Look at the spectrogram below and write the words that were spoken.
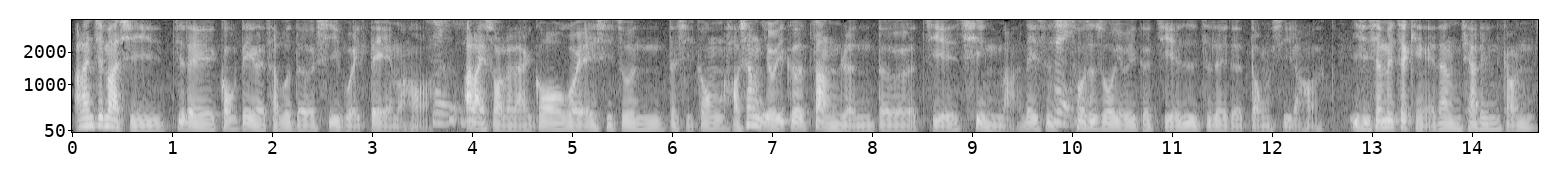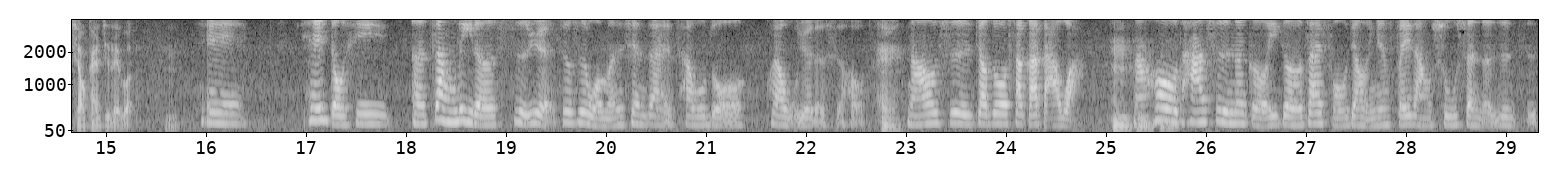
啊，咱即马是即个国地的差不多四月底嘛吼，啊来说的来五月的时阵，就是讲好像有一个藏人的节庆嘛，类似或是说有一个节日之类的东西，然后伊是虾米节庆？会当请恁甲阮小解一下吧。诶，黑斗西呃藏历的四月，就是我们现在差不多快要五月的时候，然后是叫做萨嘎达瓦，嗯，然后它是那个一个在佛教里面非常殊胜的日子。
